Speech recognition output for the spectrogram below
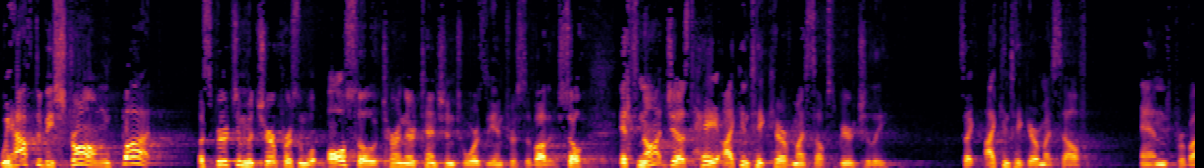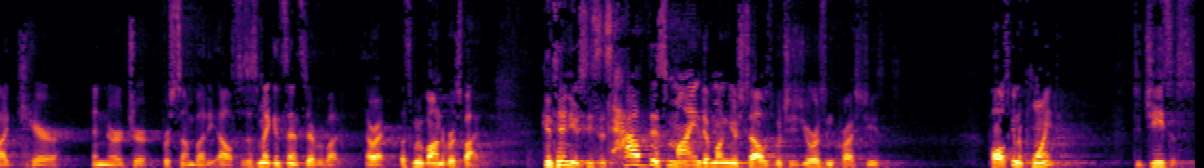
We have to be strong, but a spiritually mature person will also turn their attention towards the interests of others. So it's not just, hey, I can take care of myself spiritually. It's like, I can take care of myself and provide care and nurture for somebody else. Is this making sense to everybody? All right, let's move on to verse 5. Continues, he says, Have this mind among yourselves, which is yours in Christ Jesus Paul's going to point to Jesus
